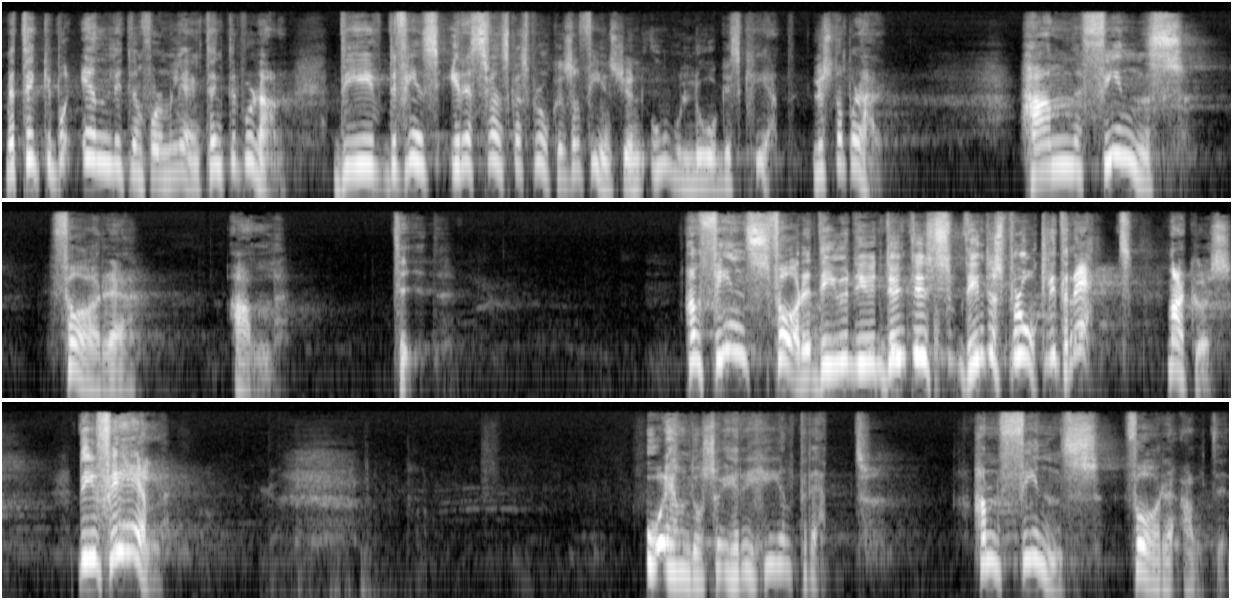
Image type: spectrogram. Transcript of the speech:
Men jag tänker på en liten formulering. Tänk dig på den här. Det, det, finns, I det svenska språket så finns ju en ologiskhet. Lyssna på det här. Han finns före all tid. Han finns före, det är ju det är, det är inte, det är inte språkligt rätt, Markus. Det är fel. Och ändå så är det helt rätt. Han finns före alltid.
